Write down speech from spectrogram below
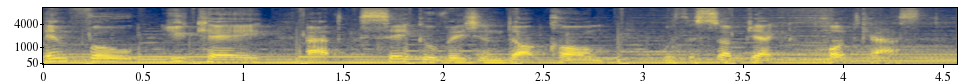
infouk at seikovision.com with the subject podcast.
